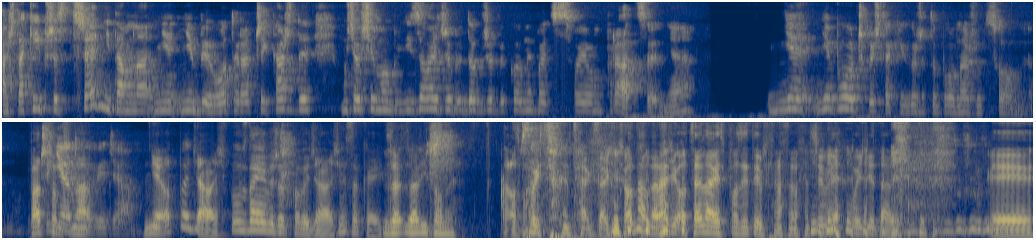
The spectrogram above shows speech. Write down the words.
aż takiej przestrzeni tam na, nie, nie było, to raczej każdy musiał się mobilizować, żeby dobrze wykonywać swoją pracę, nie? Nie, nie było czegoś takiego, że to było narzucone. No. Patrząc Czy nie na- odpowiedziałam? Nie, odpowiedziałaś. bo Uznajemy, że odpowiedziałaś. Jest okej. Za, zaliczone. Odpowiedź tak zaliczona. Na razie ocena jest pozytywna. Zobaczymy, jak pójdzie dalej. E,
